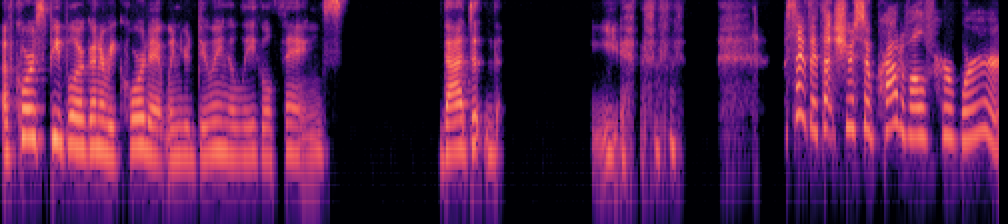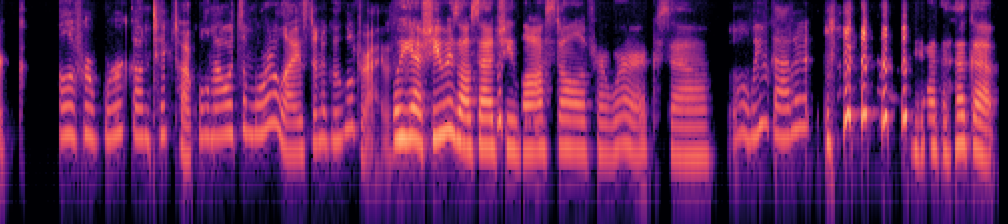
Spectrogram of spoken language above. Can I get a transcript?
Of course, people are going to record it when you're doing illegal things. That th- Besides, I thought she was so proud of all of her work, all of her work on TikTok. Well, now it's immortalized in a Google Drive. well, yeah, she was all sad she lost all of her work, so Oh, we've got it. we got the hookup.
